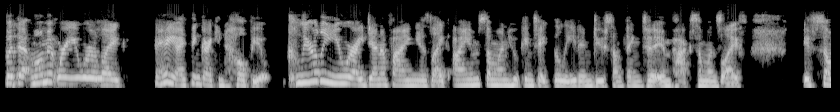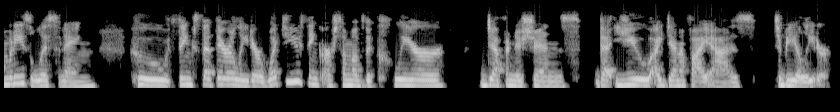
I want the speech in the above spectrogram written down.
but that moment where you were like, hey, I think I can help you clearly you were identifying as like, I am someone who can take the lead and do something to impact someone's life. If somebody's listening who thinks that they're a leader, what do you think are some of the clear definitions that you identify as to be a leader?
